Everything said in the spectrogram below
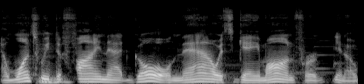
And once we Mhm. define that goal, now it's game on for, you know,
